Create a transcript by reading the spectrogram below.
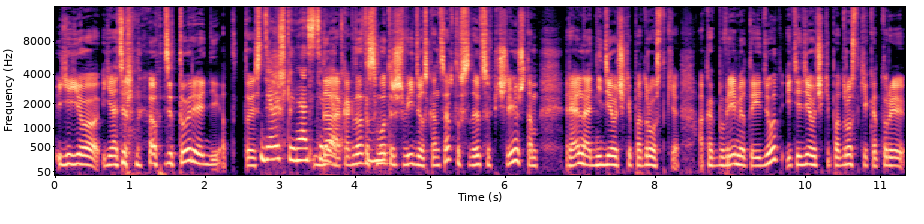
ее ядерная аудитория нет. То есть, Девочки 12 да, лет. Да, когда ты смотришь видео с концертов, создается впечатление, что там реально одни девочки-подростки. А как бы время-то идет, и те девочки-подростки, которые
